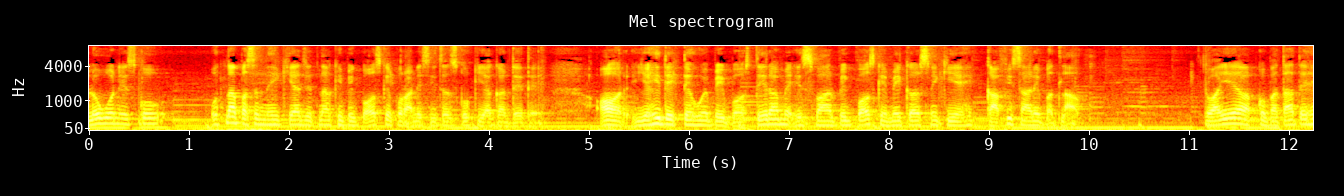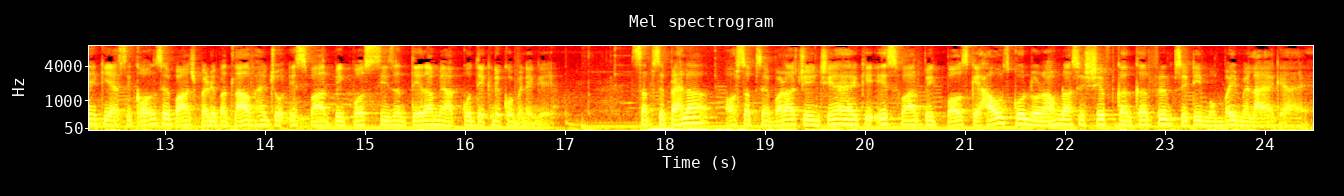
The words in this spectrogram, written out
लोगों ने इसको उतना पसंद नहीं किया जितना कि बिग बॉस के पुराने सीजन्स को किया करते थे। और यही देखते हुए बिग बॉस तेरह में इस बार बिग बॉस के मेकर्स ने किए हैं काफ़ी सारे बदलाव। तो आइए आपको बताते हैं कि ऐसे कौन से पाँच बड़े बदलाव हैं जो इस बार बिग बॉस सीज़न तेरह में आपको देखने को मिलेंगे। सबसे पहला और सबसे बड़ा चेंज यह है कि इस बार बिग बॉस के हाउस को लोनावड़ा से शिफ्ट कर कर फ़िल्म सिटी मुंबई में लाया गया है।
